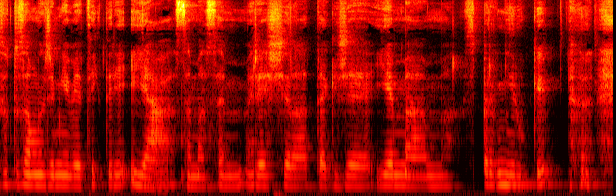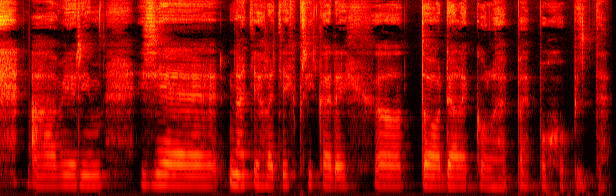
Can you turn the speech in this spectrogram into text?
jsou to samozřejmě věci, které i já sama jsem řešila, takže je mám z první ruky a věřím, že na těchto těch příkladech eh, to daleko lépe pochopíte.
